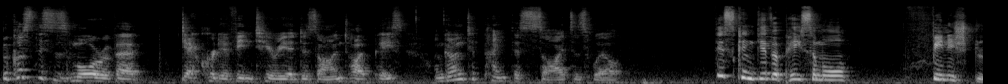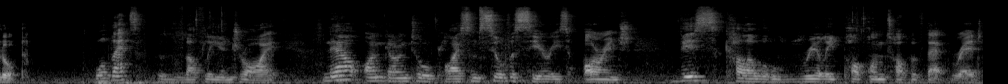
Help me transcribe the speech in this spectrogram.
Because this is more of a decorative interior design type piece, I'm going to paint the sides as well. This can give a piece a more finished look. Well, that's lovely and dry. Now I'm going to apply some Silver Series orange. This colour will really pop on top of that red.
